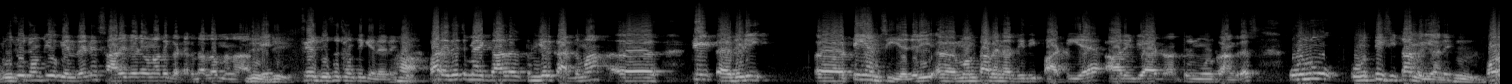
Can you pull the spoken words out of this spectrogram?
234 ਉਹ ਗਿਣ ਰਹੇ ਨੇ ਸਾਰੇ ਜਿਹੜੇ ਉਹਨਾਂ ਦੇ ਘਟਕ ਦਲ ਬਣਾ ਜੀ, ਕੇ ਜੀ। ਫਿਰ 234 ਗਿਣੇ ਨੇ ਹਾਂ। ਪਰ ਇਹਦੇ ਚ ਮੈਂ ਇੱਕ ਗੱਲ ਕਲੀਅਰ ਕਰ ਦਵਾਂ ਅਹ, ਜਿਹੜੀ ਟੀਐਮਸੀ ਹੈ ਜਿਹੜੀ ਮਮਤਾ ਬੈਨਰਜੀ ਦੀ ਪਾਰਟੀ ਹੈ ਆਲ ਇੰਡੀਆ ਤ੍ਰਿਣਮੂਲ ਕਾਂਗਰਸ ਉਹਨੂੰ 29 ਸੀਟਾਂ ਮਿਲੀਆਂ ਨੇ। ਔਰ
